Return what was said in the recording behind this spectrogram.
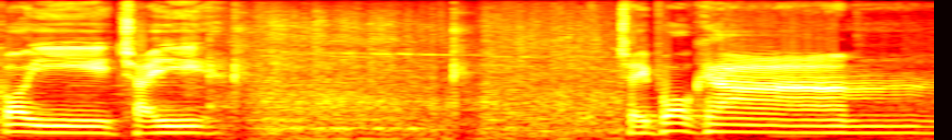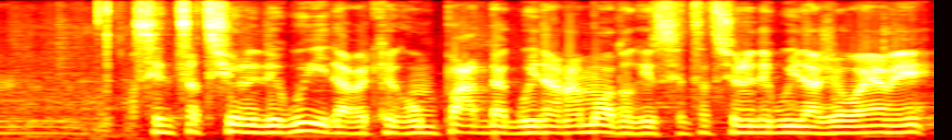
Poi c'hai c'hai poca um, sensazione di guida perché con pad a guidare una moto che sensazione di guida ce vuoi a me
